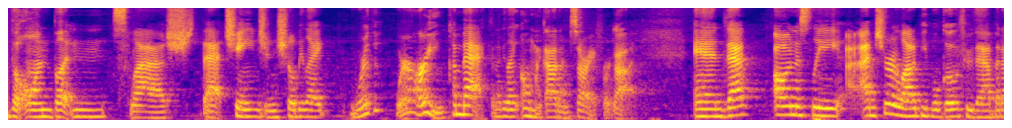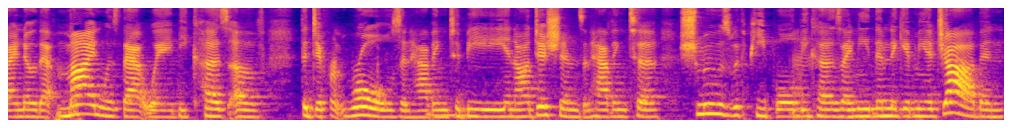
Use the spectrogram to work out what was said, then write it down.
the on button slash that change and she'll be like, Where the where are you? Come back and I'll be like, Oh my god, I'm sorry, I forgot. And that honestly, I'm sure a lot of people go through that, but I know that mine was that way because of the different roles and having to be in auditions and having to schmooze with people mm-hmm. because I need them to give me a job and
